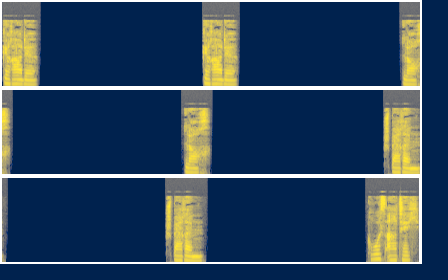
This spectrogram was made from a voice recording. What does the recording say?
Gerade. Gerade. Loch. Loch sperren. Sperren. Großartig.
